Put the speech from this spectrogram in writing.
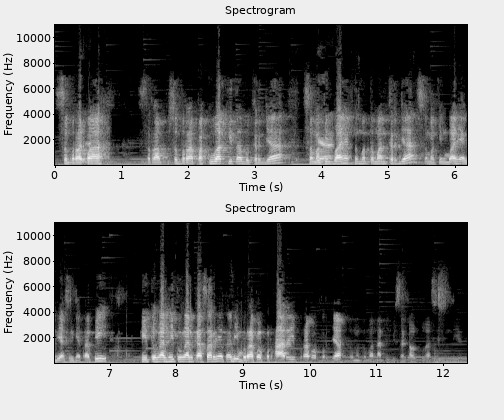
Seberapa serap, seberapa kuat kita bekerja semakin yeah. banyak teman-teman kerja semakin banyak dihasilnya tapi hitungan-hitungan kasarnya tadi berapa per hari berapa per jam teman-teman nanti bisa kalkulasi sendiri.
